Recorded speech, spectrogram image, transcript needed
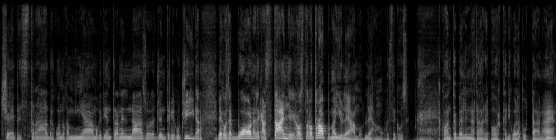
c'è per strada quando camminiamo, che ti entra nel naso, la gente che cucina, le cose buone, le castagne che costano troppo, ma io le amo, le amo queste cose. Eh, quanto è bello il Natale, porca di quella puttana, eh?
